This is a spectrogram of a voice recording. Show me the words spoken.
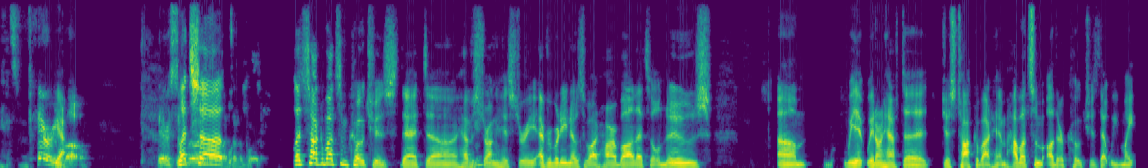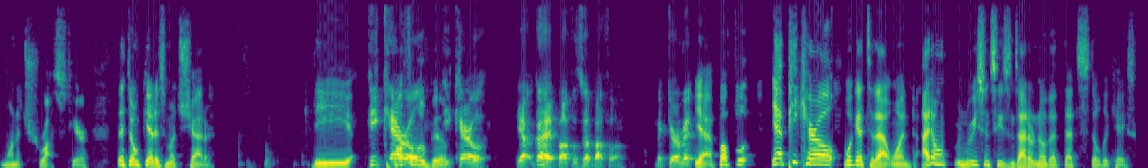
It's very yeah. low. There's some Let's, really uh, ones on the board let's talk about some coaches that uh, have a mm-hmm. strong history. Everybody knows about Harbaugh. That's old news. Um, we we don't have to just talk about him. How about some other coaches that we might want to trust here that don't get as much chatter? The Pete Carroll. Buffalo Pete Carroll. Yeah, go ahead. Buffalo's up Buffalo. McDermott. Yeah, Buffalo. Yeah, Pete Carroll. We'll get to that one. I don't. In recent seasons, I don't know that that's still the case.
